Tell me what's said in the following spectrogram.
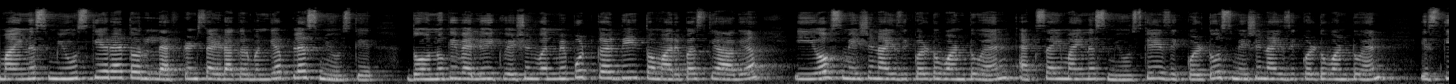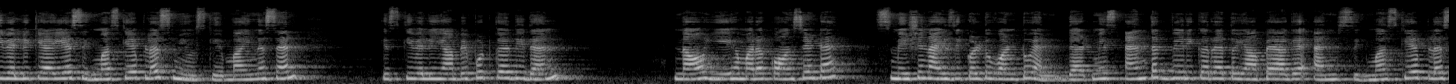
माइनस म्यू स्केयर है तो लेफ़्ट हैंड साइड आकर बन गया प्लस म्यू स्केयर दोनों की वैल्यू इक्वेशन वन में पुट कर दी तो हमारे पास क्या आ गया? E of summation i is equal to one to n x i minus mu square is equal to summation i is equal to one to n इसकी वैल्यू क्या आई है? Sigma square plus mu square minus n इसकी वैल्यू यहाँ पे पुट कर दी देन नाउ ये हमारा कॉन्स्टेंट है। Summation i is equal to one to n that means n तक वेरी कर रहा है तो यहाँ पे आ गया n sigma square plus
